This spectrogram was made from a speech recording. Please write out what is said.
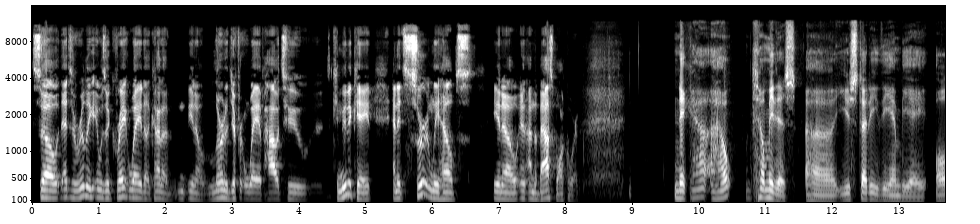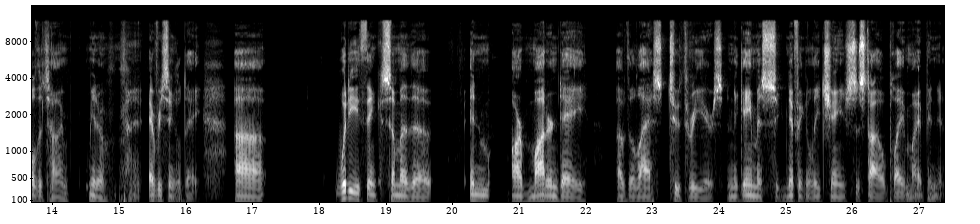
So that's a really, it was a great way to kind of, you know, learn a different way of how to communicate. And it certainly helps you know, on the basketball court. Nick, how, how tell me this? Uh, you study the NBA all the time, you know, every single day. Uh, what do you think some of the in our modern day of the last two three years, and the game has significantly changed the style of play, in my opinion,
